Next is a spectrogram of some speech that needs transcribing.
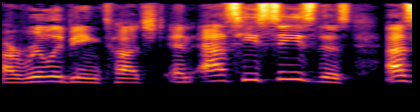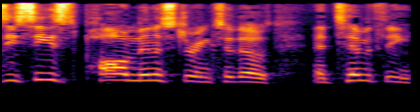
are really being touched. And as he sees this as he sees Paul ministering to those and Timothy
